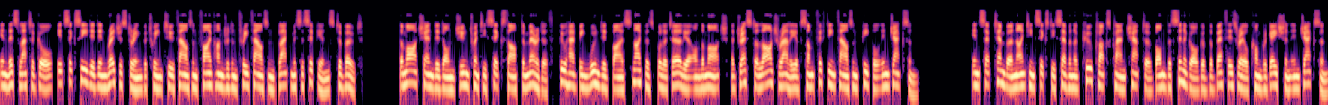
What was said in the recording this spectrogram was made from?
In this latter goal, it succeeded in registering between 2,500 and 3,000 black Mississippians to vote. The march ended on June 26 after Meredith, who had been wounded by a sniper's bullet earlier on the march, addressed a large rally of some 15,000 people in Jackson. In September 1967 a Ku Klux Klan chapter bombed the synagogue of the Beth Israel congregation in Jackson,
